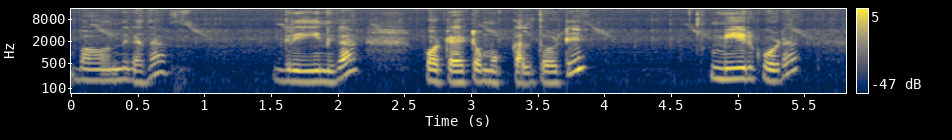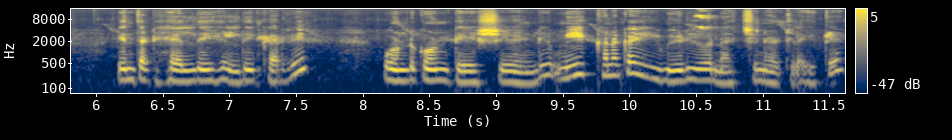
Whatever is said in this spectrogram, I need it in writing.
బాగుంది కదా? గ్రీన్గా పొటాటో ముక్కలతోటి మీరు కూడా ఇంతటి హెల్దీ హెల్దీ కర్రీ వండుకొని టేస్ట్ చేయండి. మీకు కనుక ఈ వీడియో నచ్చినట్లయితే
